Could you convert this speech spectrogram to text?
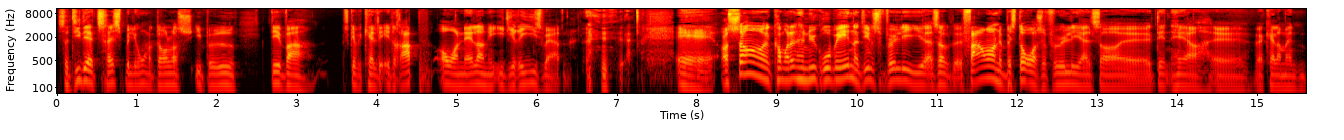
Så de der 60 millioner dollars i bøde, det var skal vi kalde det, et rap over nallerne i de riges verden. Æh, og så kommer den her nye gruppe ind, og de vil selvfølgelig, altså farverne består selvfølgelig, altså øh, den her, øh, hvad kalder man, den?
